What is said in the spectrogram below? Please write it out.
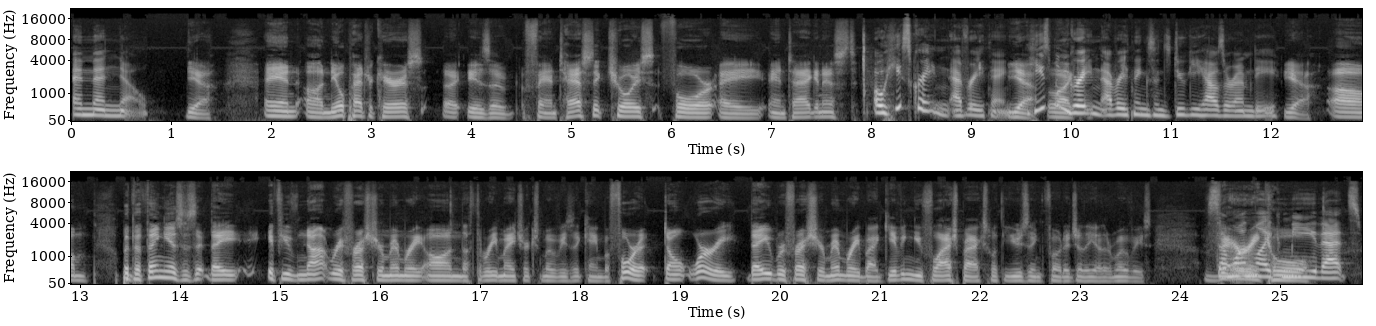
And then no. Yeah. And uh, Neil Patrick Harris uh, is a fantastic choice for a antagonist. oh he's great in everything Yeah, he's been great in everything since Doogie Howser MD Yeah. Um, but the thing is, is that they, if you've not refreshed your memory on the three Matrix movies that came before it, don't worry. They refresh your memory by giving you flashbacks with using footage of the other movies. someone Very like cool. me that's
